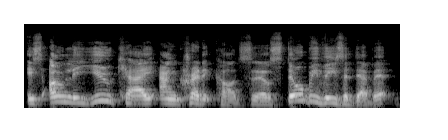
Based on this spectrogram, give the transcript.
It's only UK and credit cards. So there'll still be Visa debit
